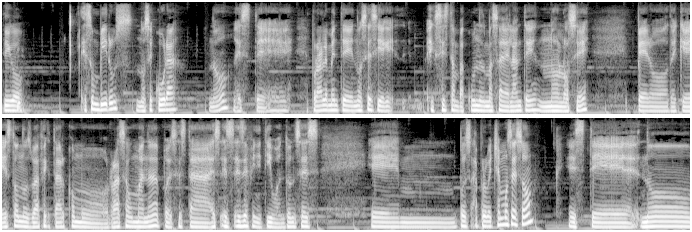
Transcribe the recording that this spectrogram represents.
digo, es un virus, no se cura, ¿no? Este, probablemente, no sé si existan vacunas más adelante, no lo sé, pero de que esto nos va a afectar como raza humana, pues está, es, es definitivo, entonces, Em, pues aprovechemos eso. Este, no,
